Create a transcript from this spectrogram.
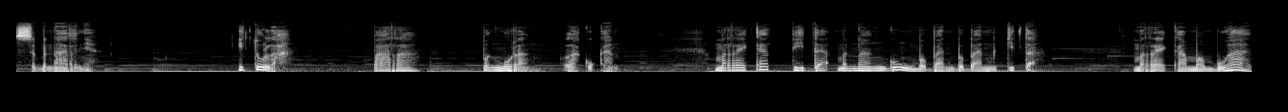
sebenarnya. Itulah para pengurang lakukan. Mereka tidak menanggung beban-beban kita. Mereka membuat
